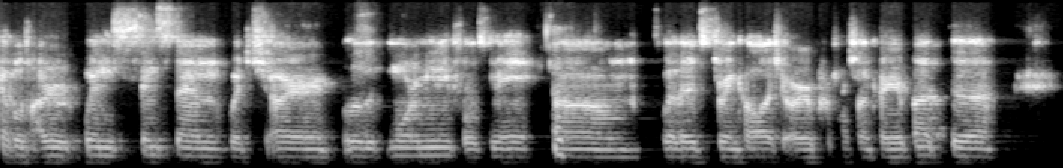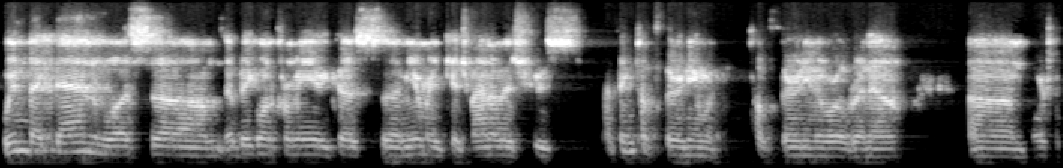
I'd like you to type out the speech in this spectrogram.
couple of other wins since then, which are a little bit more meaningful to me, um, whether it's during college or professional career. But the win back then was um, a big one for me because uh, Miomir Kecmanovic, who's I think top 30, top 30 in the world right now, um, or top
